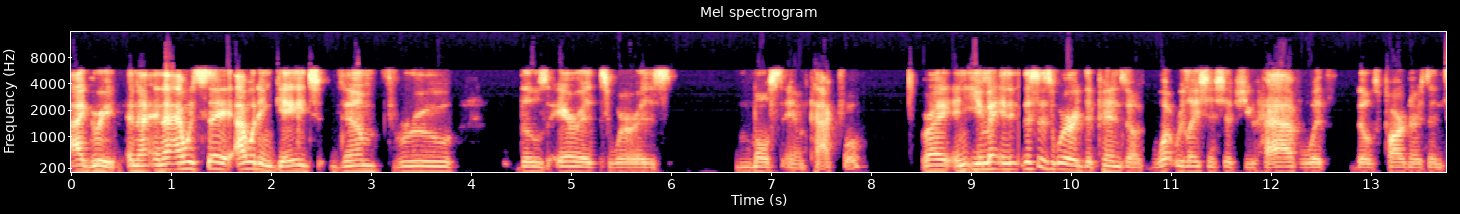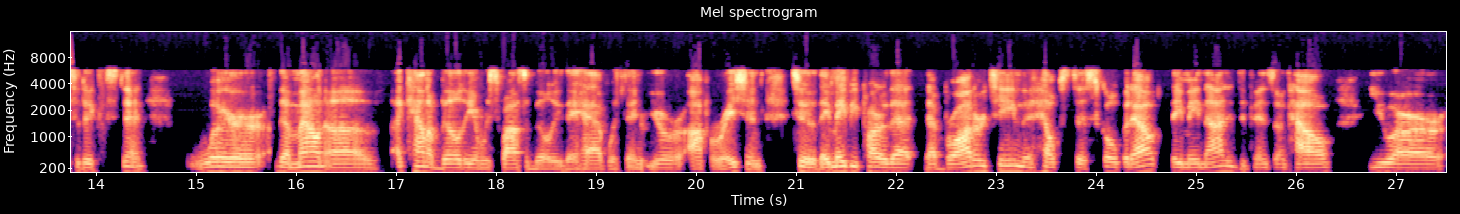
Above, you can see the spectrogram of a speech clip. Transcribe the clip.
I agree. And I, and I would say I would engage them through those areas where it's most impactful right and you may this is where it depends on what relationships you have with those partners and to the extent where the amount of accountability and responsibility they have within your operation to they may be part of that that broader team that helps to scope it out. They may not. It depends on how you are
